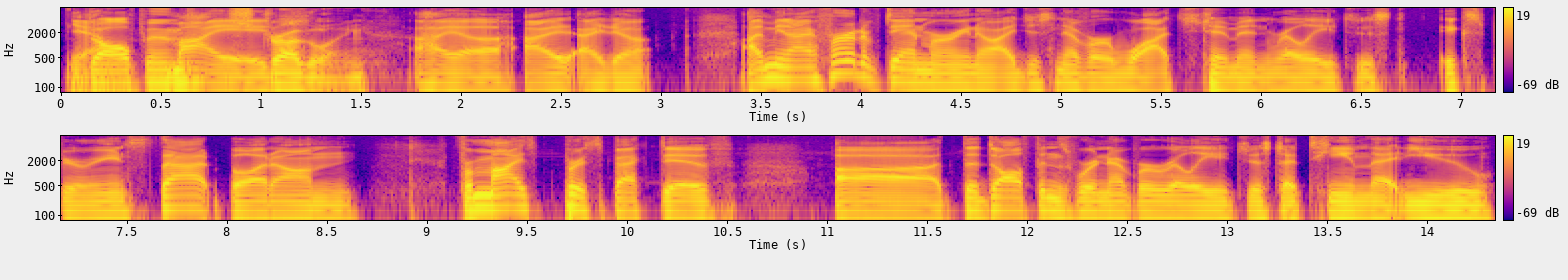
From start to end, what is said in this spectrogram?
Yeah, Dolphins my age. struggling. I uh I I don't. I mean, I've heard of Dan Marino. I just never watched him and really just experienced that. But um, from my perspective, uh, the Dolphins were never really just a team that you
